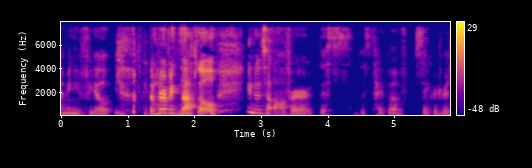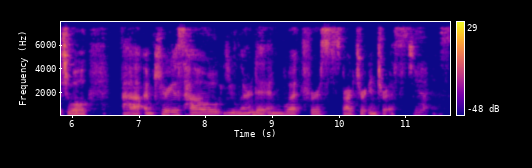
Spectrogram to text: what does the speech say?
I mean, you feel like the perfect vessel, you know, to offer this this type of sacred ritual. Uh, I'm curious how you learned it and what first sparked your interest. Yes.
